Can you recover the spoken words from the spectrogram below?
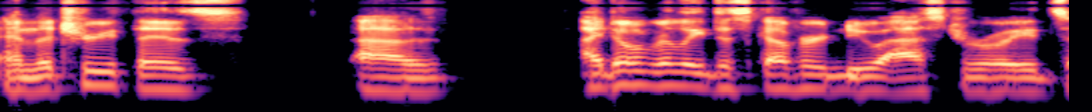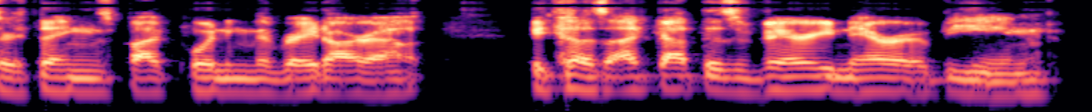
And the truth is, uh, I don't really discover new asteroids or things by pointing the radar out because I've got this very narrow beam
